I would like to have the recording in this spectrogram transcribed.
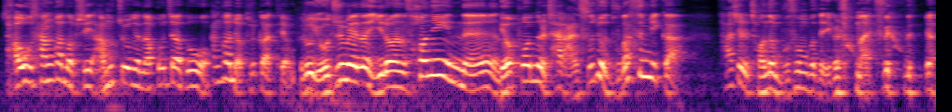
좌우 상관없이 아무 쪽에나 꽂아도 상관이 없을 것 같아요. 그리고 요즘에는 이런 선이 있는 이어폰을 잘 안 쓰죠. 누가 씁니까? 사실 저는 무선보다 이걸 더 많이 쓰거든요.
